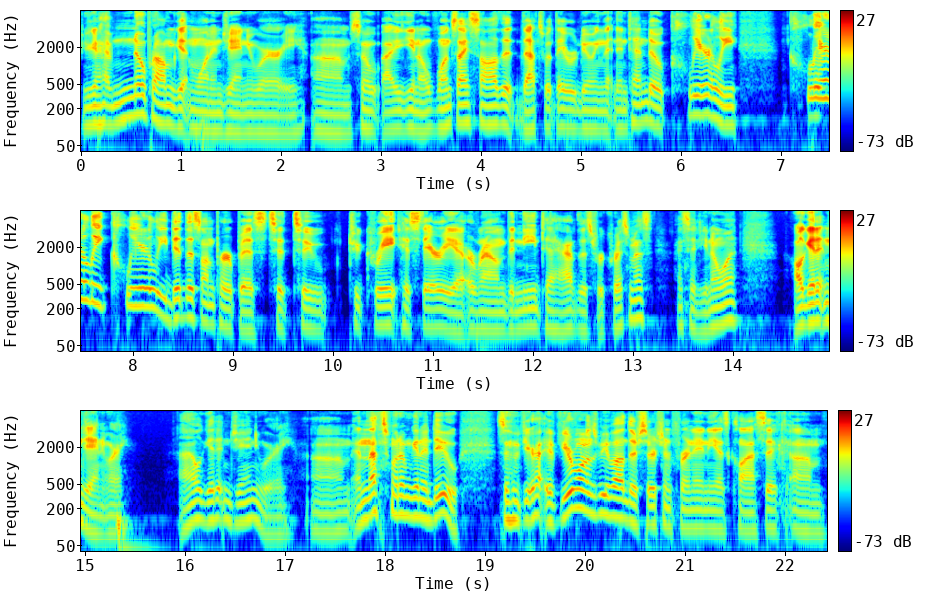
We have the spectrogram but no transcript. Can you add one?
You're gonna have no problem getting one in January. Um, so I, you know, once I saw that that's what they were doing, that Nintendo clearly, clearly, clearly did this on purpose to to to create hysteria around the need to have this for Christmas. I said, you know what? I'll get it in January. I'll get it in January, um, and that's what I'm gonna do. So if you're if you're one of those people out there searching for an NES classic, um,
